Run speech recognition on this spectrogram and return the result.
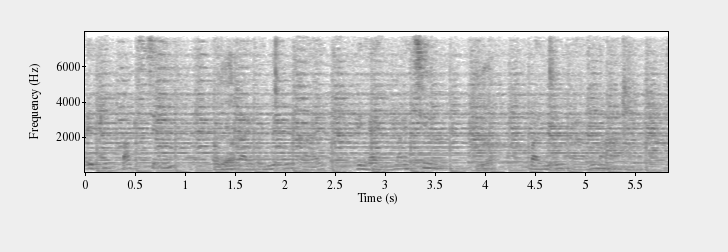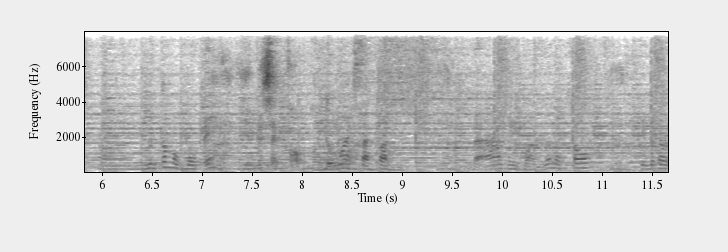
ekip bác sĩ ở bên yeah. này có những cái hình ảnh livestream yeah. và những cái mà uh, nâng cấp một một đấy à, những cái sản phẩm đúng rồi sản phẩm yeah. đã thành quả rất là tốt yeah. thì bắt đầu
